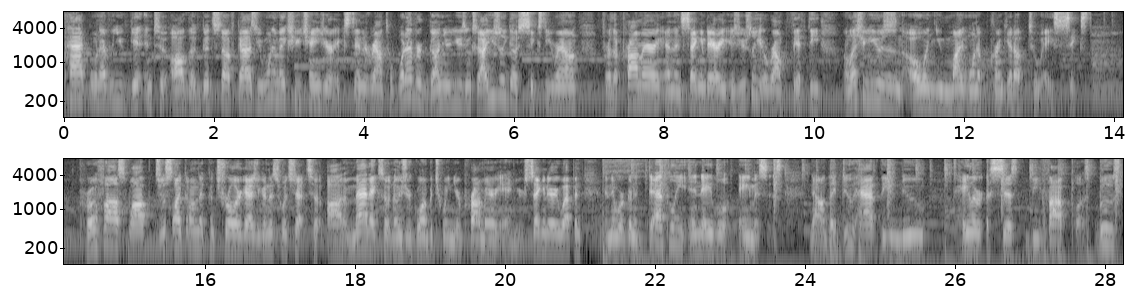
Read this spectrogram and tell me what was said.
pack whenever you get into all the good stuff guys you want to make sure you change your extended round to whatever gun you're using so I usually go 60 round for the primary and then secondary is usually around 50 unless you're using an Owen you might want to crank it up to a 60 profile swap, just like on the controller, guys, you're going to switch that to automatic so it knows you're going between your primary and your secondary weapon. And then we're going to definitely enable assist. Now, they do have the new Taylor Assist V5 Plus boost.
